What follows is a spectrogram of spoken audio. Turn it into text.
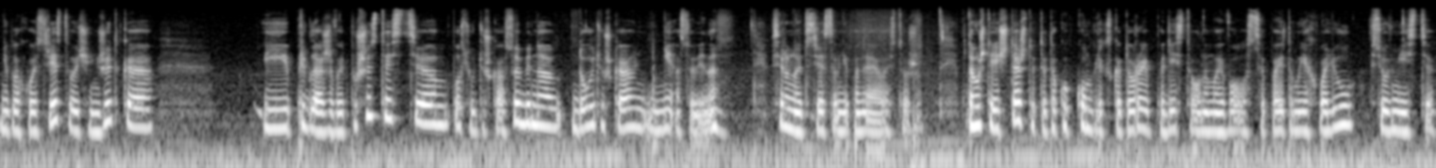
неплохое средство, очень жидкое и приглаживает пушистость э, после утюжка. Особенно до утюжка не особенно все равно это средство мне понравилось тоже. Потому что я считаю, что это такой комплекс, который подействовал на мои волосы. Поэтому я хвалю все вместе.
